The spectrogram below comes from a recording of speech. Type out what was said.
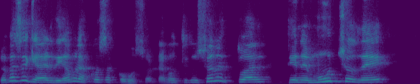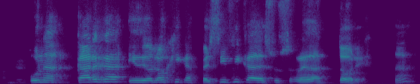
que pasa es que, a ver, digamos las cosas como son. La constitución actual tiene mucho de una carga ideológica específica de sus redactores. ¿ah?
